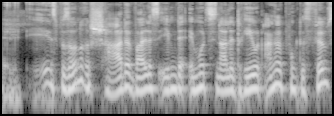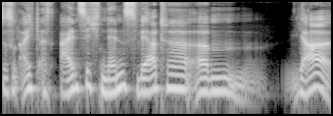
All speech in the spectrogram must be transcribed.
äh, insbesondere schade, weil es eben der emotionale Dreh- und Angelpunkt des Films ist und eigentlich das einzig nennenswerte, ähm, ja,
